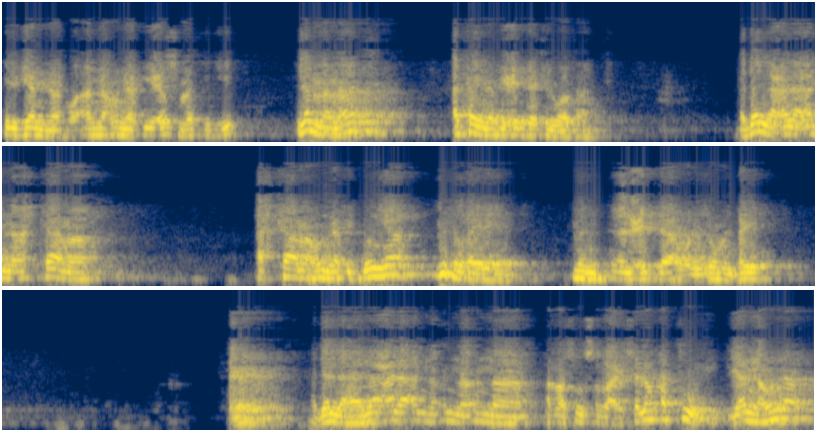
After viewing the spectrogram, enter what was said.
في الجنة وأنهن في عصمته لما مات أتينا بعدة الوفاة. فدل على أن أحكام أحكامهن في الدنيا مثل غيرهن من العدة ولزوم البيت. دل هذا على أن أن أن الرسول صلى الله عليه وسلم قد توفي لأنهن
